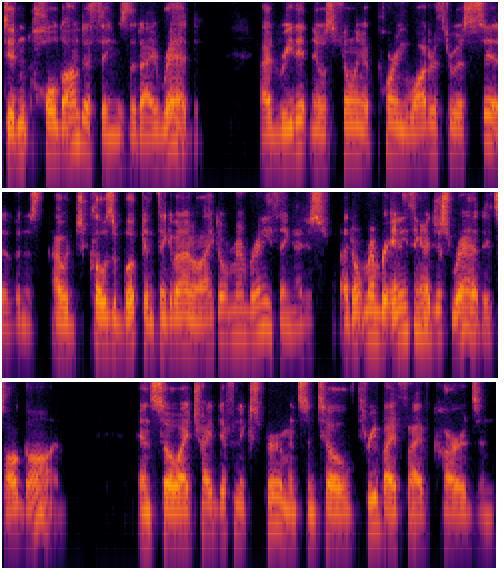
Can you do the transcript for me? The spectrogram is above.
didn't hold on to things that I read. I'd read it and it was filling it, pouring water through a sieve. And I would close a book and think about it. I don't remember anything. I just, I don't remember anything I just read. It's all gone. And so I tried different experiments until three by five cards and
